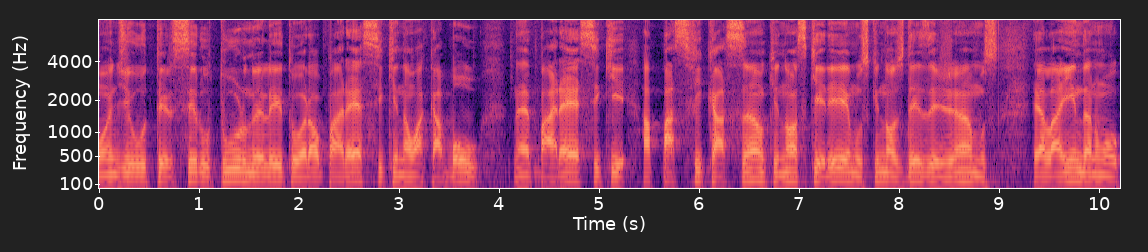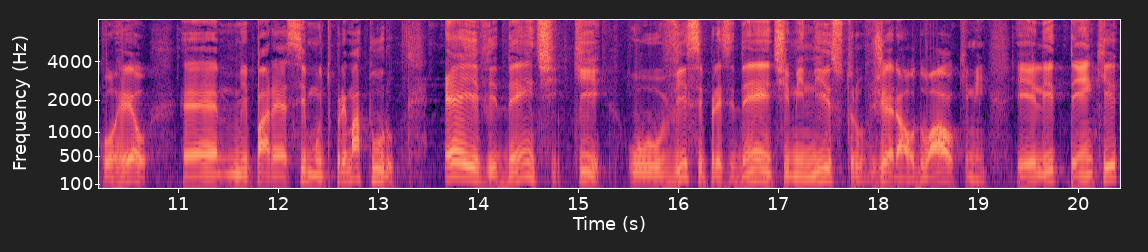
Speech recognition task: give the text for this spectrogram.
onde o terceiro turno eleitoral parece que não acabou, né? parece que a pacificação que nós queremos, que nós desejamos, ela ainda não ocorreu, é, me parece muito prematuro. É evidente que o vice-presidente, ministro Geraldo Alckmin, ele tem que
